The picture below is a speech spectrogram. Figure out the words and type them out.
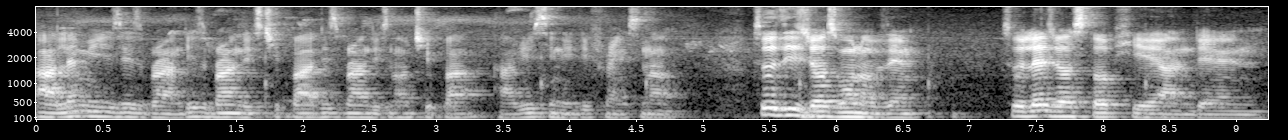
Ah let me use this brand. This brand is cheaper. This brand is not cheaper. Have you seen the difference now? So this is just one of them so let's just stop here and then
